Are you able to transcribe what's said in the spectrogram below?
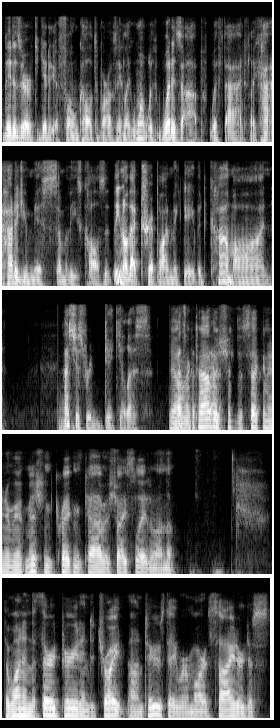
they deserve to get a phone call tomorrow saying like what was what is up with that? Like how how did you miss some of these calls? You know that trip on McDavid. Come on, that's just ridiculous. Yeah, That's MacTavish in the second intermission, Craig MacTavish isolated on the the one in the third period in Detroit on Tuesday, where Moritz Seider just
